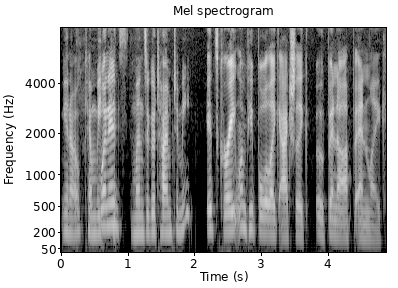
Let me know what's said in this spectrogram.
you know, can we? When it's- when's a good time to meet? it's great when people like actually like open up and like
